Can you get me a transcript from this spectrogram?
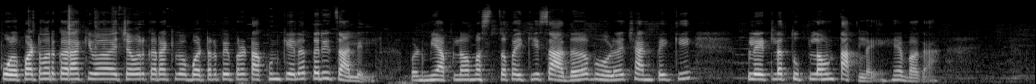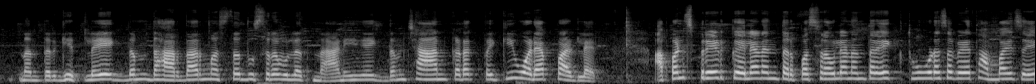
पोळपाटवर करा किंवा याच्यावर करा किंवा बटर पेपर टाकून केलं तरी चालेल. पण मी आपलं मस्तपैकी साधं भोळं छानपैकी प्लेटला तूप लावून टाकलं आहे हे बघा. नंतर घेतलं एकदम धारदार मस्त दुसरं उलटणं आणि एकदम छान कडकपैकी वड्या पाडल्या आहेत आपण स्प्रेड केल्यानंतर पसरवल्यानंतर एक थोडासा वेळ थांबायचं आहे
